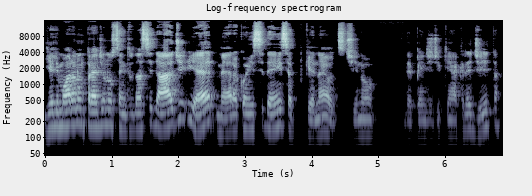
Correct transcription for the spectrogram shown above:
E ele mora num prédio no centro da cidade, e é mera coincidência, porque né, o destino depende de quem acredita.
